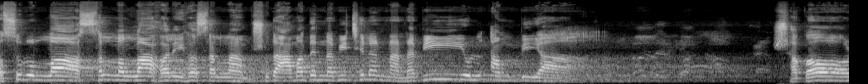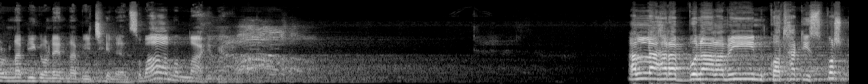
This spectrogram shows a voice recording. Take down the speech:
রসুল্লাহ সাল্লাহ আলহ্লাম শুধু আমাদের নবী ছিলেন না, নবীউল আম্বিয়া। সকল নবীগণের নবী ছিলেন, সুবহানাল্লাহ আল্লাহ রাব্বুল আলামিন কথাটি স্পষ্ট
